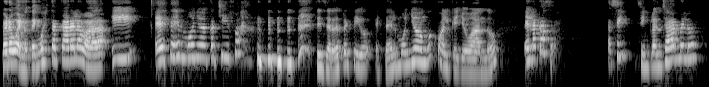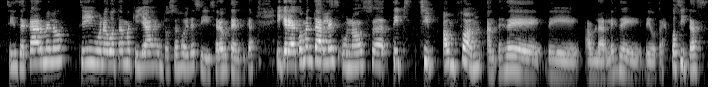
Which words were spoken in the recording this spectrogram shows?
Pero bueno, tengo esta cara lavada y este es el moño de cachifa, sin ser despectivo, este es el moñongo con el que yo ando en la casa. Así, sin planchármelo, sin secármelo, sin una gota de maquillaje, entonces hoy decidí ser auténtica. Y quería comentarles unos eh, tips cheap and fun antes de, hablarles de, otras cositas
